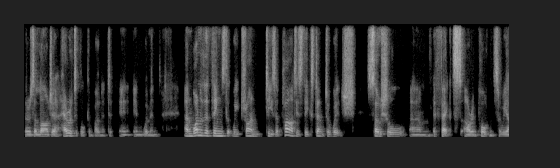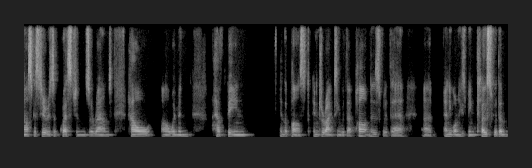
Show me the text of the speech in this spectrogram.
there is a larger heritable component in, in women. And one of the things that we try and tease apart is the extent to which social um, effects are important. So we ask a series of questions around how our women have been in the past interacting with their partners, with their uh, anyone who's been close with them.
